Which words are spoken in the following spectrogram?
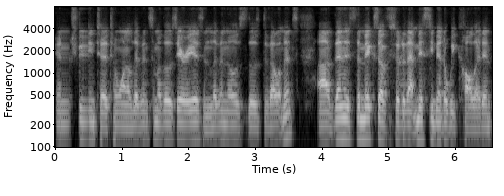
and choosing to, to want to live in some of those areas and live in those those developments. then it's the mix of sort of that missing middle we call it, and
